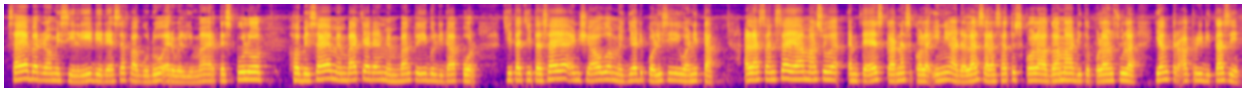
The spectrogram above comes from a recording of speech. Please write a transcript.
Saya berdomisili di Desa Fagudu RW 5 RT 10. Hobi saya membaca dan membantu ibu di dapur. Cita-cita saya insya Allah menjadi polisi wanita. Alasan saya masuk MTS karena sekolah ini adalah salah satu sekolah agama di Kepulauan Sula yang terakreditasi.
